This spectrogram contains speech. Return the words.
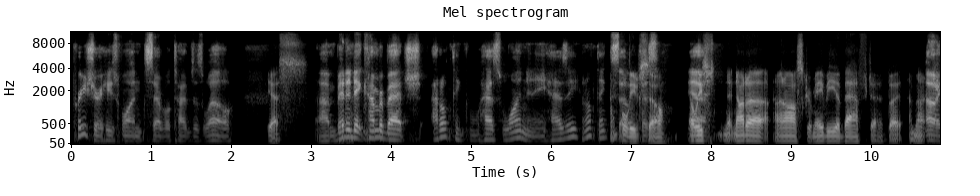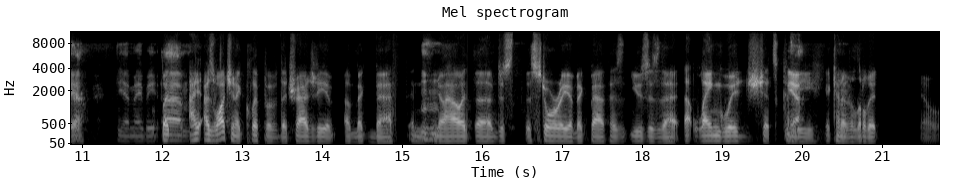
pretty sure he's won several times as well. Yes, Um, Benedict Cumberbatch, I don't think has won any, has he? I don't think I so. believe 'cause- so. yeah. At least not a an Oscar, maybe a BAFTA, but I'm not Oh sure. yeah, yeah, maybe. But um, I, I was watching a clip of the tragedy of, of Macbeth, and Mhm. you know how it, uh, just the story of Macbeth has uses that that language. It's kind Yeah. of be kind of a little bit, you know,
